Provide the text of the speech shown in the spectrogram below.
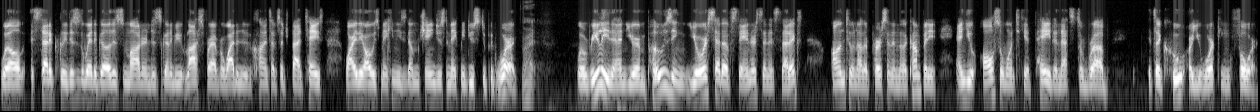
well, aesthetically, this is the way to go. This is modern. This is going to be last forever. Why do the clients have such bad taste? Why are they always making these dumb changes to make me do stupid work? Right. Well, really, then you're imposing your set of standards and aesthetics onto another person, another company, and you also want to get paid, and that's the rub. It's like, who are you working for?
